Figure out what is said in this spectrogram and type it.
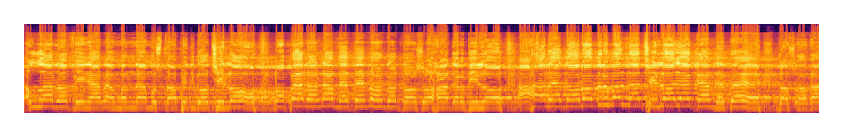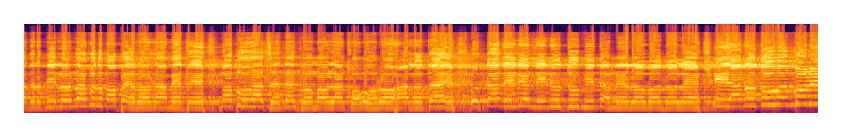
আল্লাহ রফিয়ার নাম মুস্তাফিজ গো ছিল। বাপের নামে তেন দশ হাজার দিল। আহারে বান্দা ছিল এখানেতে দশ হাজার দিল নগদ বাপের নামেতে। বাপু আছে দেখো মাওলা খবর হালতে। ওটা নিজে নিজ তুমি দানের বদলে। ইয়ার তুমি করি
